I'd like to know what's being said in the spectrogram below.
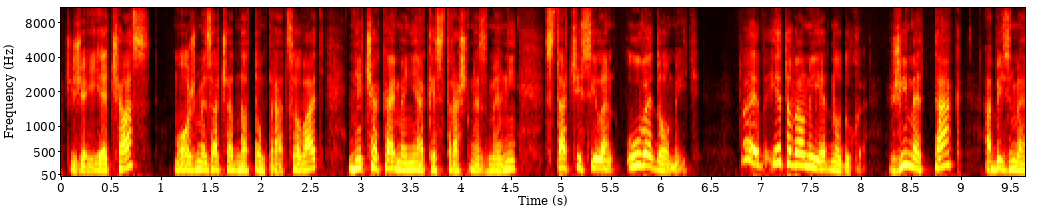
Čiže je čas, môžeme začať na tom pracovať, nečakajme nejaké strašné zmeny, stačí si len uvedomiť. To je, je to veľmi jednoduché. Žime tak, aby sme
